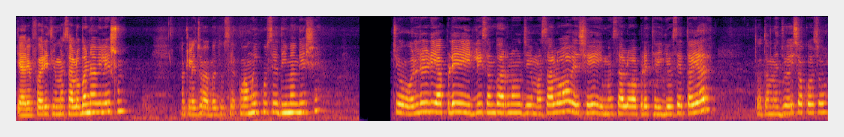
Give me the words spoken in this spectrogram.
ત્યારે ફરીથી મસાલો બનાવી લઈશું એટલે જો આ બધું શેકવા મૂક્યું છે, ધીમા ગેસે. જો ઓલરેડી આપણે ઇડલી સંભારનો જે મસાલો આવે છે, એ મસાલો આપણે થઈ ગયો છે તૈયાર. તો તમે જોઈ શકો છો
